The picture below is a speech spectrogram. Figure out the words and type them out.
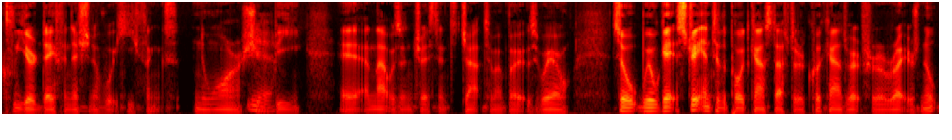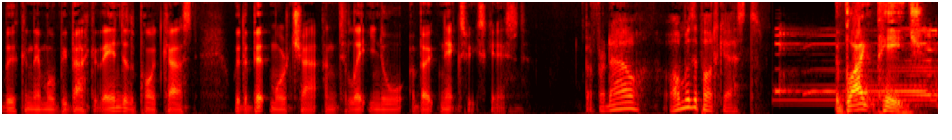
clear definition of what he thinks noir should Yeah. be, uh, and that was interesting to chat to him about as well. So we'll get straight into the podcast after a quick advert for a writer's notebook, and then we'll be back at the end of the podcast with a bit more chat and to let you know about next week's guest. but for now, on with the podcast. The blank page.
